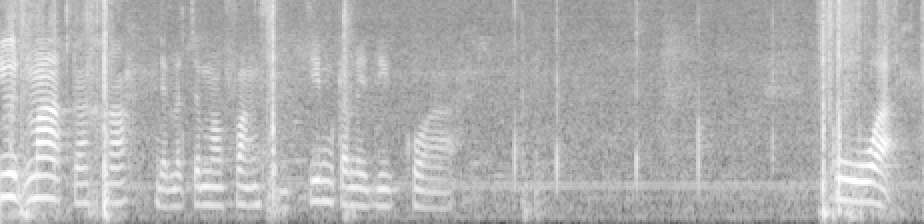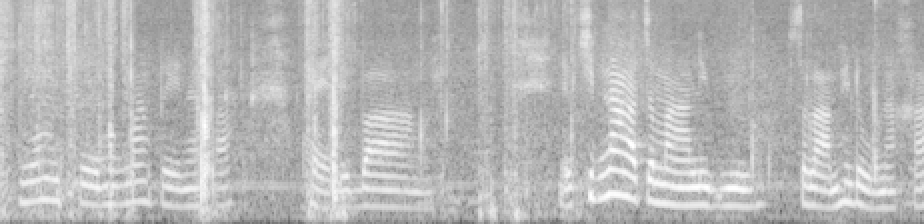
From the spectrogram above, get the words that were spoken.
ยืดมากนะคะ เดี๋ยวเราจะมาฟังเสียงจิ้มกันเลยดีกว่าฟูอะเนื้อมันฟูมากๆเลยนะคะ แผ่ได้บาง เดี๋ยวคลิปหน้าเราจะมารีวิวสลามให้ดูนะคะ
